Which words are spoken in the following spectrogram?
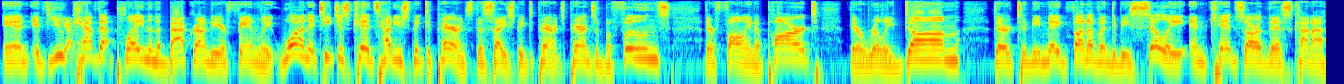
And if you yep. have that playing in the background of your family, one, it teaches kids how do you speak to parents. This is how you speak to parents. Parents are buffoons. They're falling apart. They're really dumb. They're to be made fun of and to be silly. And kids are this kind of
